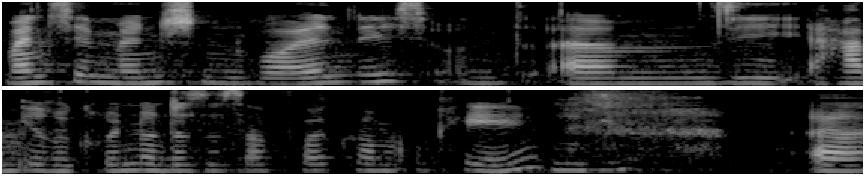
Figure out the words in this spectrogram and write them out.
manche Menschen wollen nicht und ähm, sie haben ihre Gründe und das ist auch vollkommen okay. Mhm. Äh,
